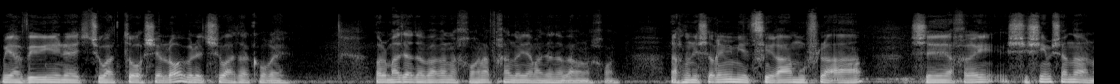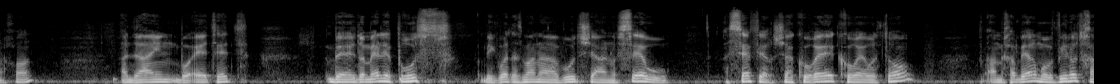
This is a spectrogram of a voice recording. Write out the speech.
הוא יביא לתשועתו שלו ולתשועת הקורא. אבל מה זה הדבר הנכון? אף אחד לא יודע מה זה הדבר הנכון. אנחנו נשארים עם יצירה מופלאה שאחרי 60 שנה, נכון? עדיין בועטת. בדומה לפרוס, בעקבות הזמן האבוד שהנושא הוא הספר שהקורא קורא אותו, המחבר מוביל אותך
